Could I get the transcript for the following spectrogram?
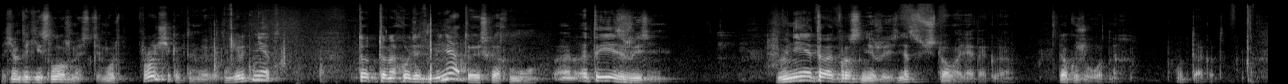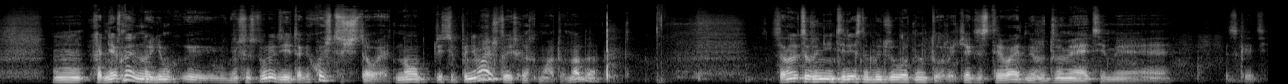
Зачем такие сложности? Может, проще как-то говорить? Он говорит, нет. Тот, кто находит меня, то есть хахму, это и есть жизнь. Вне этого это просто не жизнь, это существование такое, как у животных. Вот так вот. Конечно, многим, э, большинству людей так и хочется существовать, но если понимаешь, что есть хахма, то надо становится уже неинтересно быть животным тоже. Человек застревает между двумя этими, так сказать.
